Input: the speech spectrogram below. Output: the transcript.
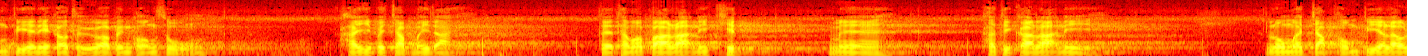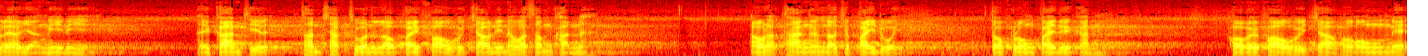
มเปียนี่เขาถือว่าเป็นของสูง ใครไปจับไม่ได้ แต่ธรรมปาระนี่คิดแม่คติกาละนี่ ลงมาจับผมเปียเราแล้วอย่างนี้นี่ไอการที่ท่านชักชวนเราไปเฝ้าพระเจ้านี่นะว่าสำคัญนะเอาละถ้างนั้นเราจะไปด้วย ตกลงไปด้วยกัน พอไปเฝ้าพระเจ้าพระองค์แนะ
